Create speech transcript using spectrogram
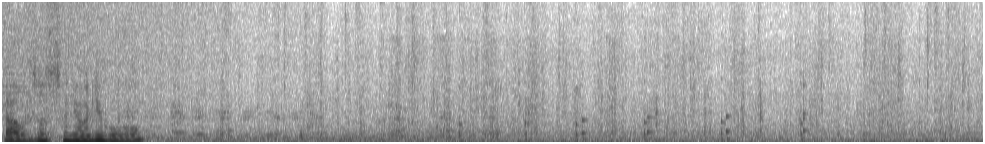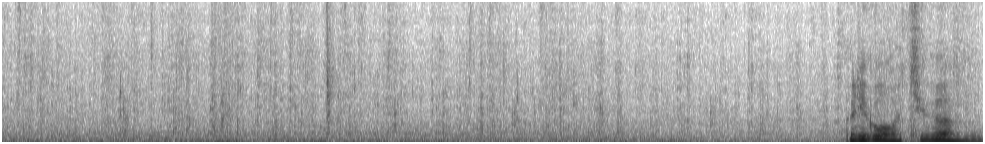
자 우선순위 올리고. 그리고 지금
